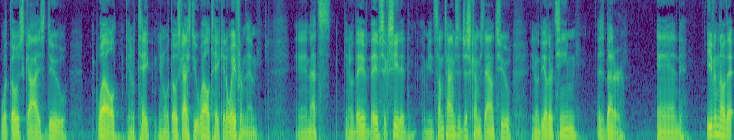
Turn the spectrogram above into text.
what those guys do well, you know, take you know what those guys do well, take it away from them, and that's you know they've they've succeeded. I mean, sometimes it just comes down to you know the other team is better, and even though that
